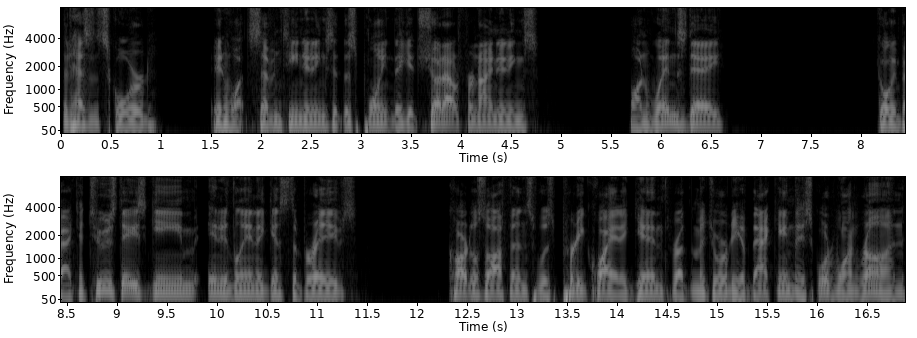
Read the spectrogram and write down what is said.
that hasn't scored in what 17 innings at this point. They get shut out for nine innings on Wednesday. Going back to Tuesday's game in Atlanta against the Braves, Cardinals offense was pretty quiet again throughout the majority of that game. They scored one run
